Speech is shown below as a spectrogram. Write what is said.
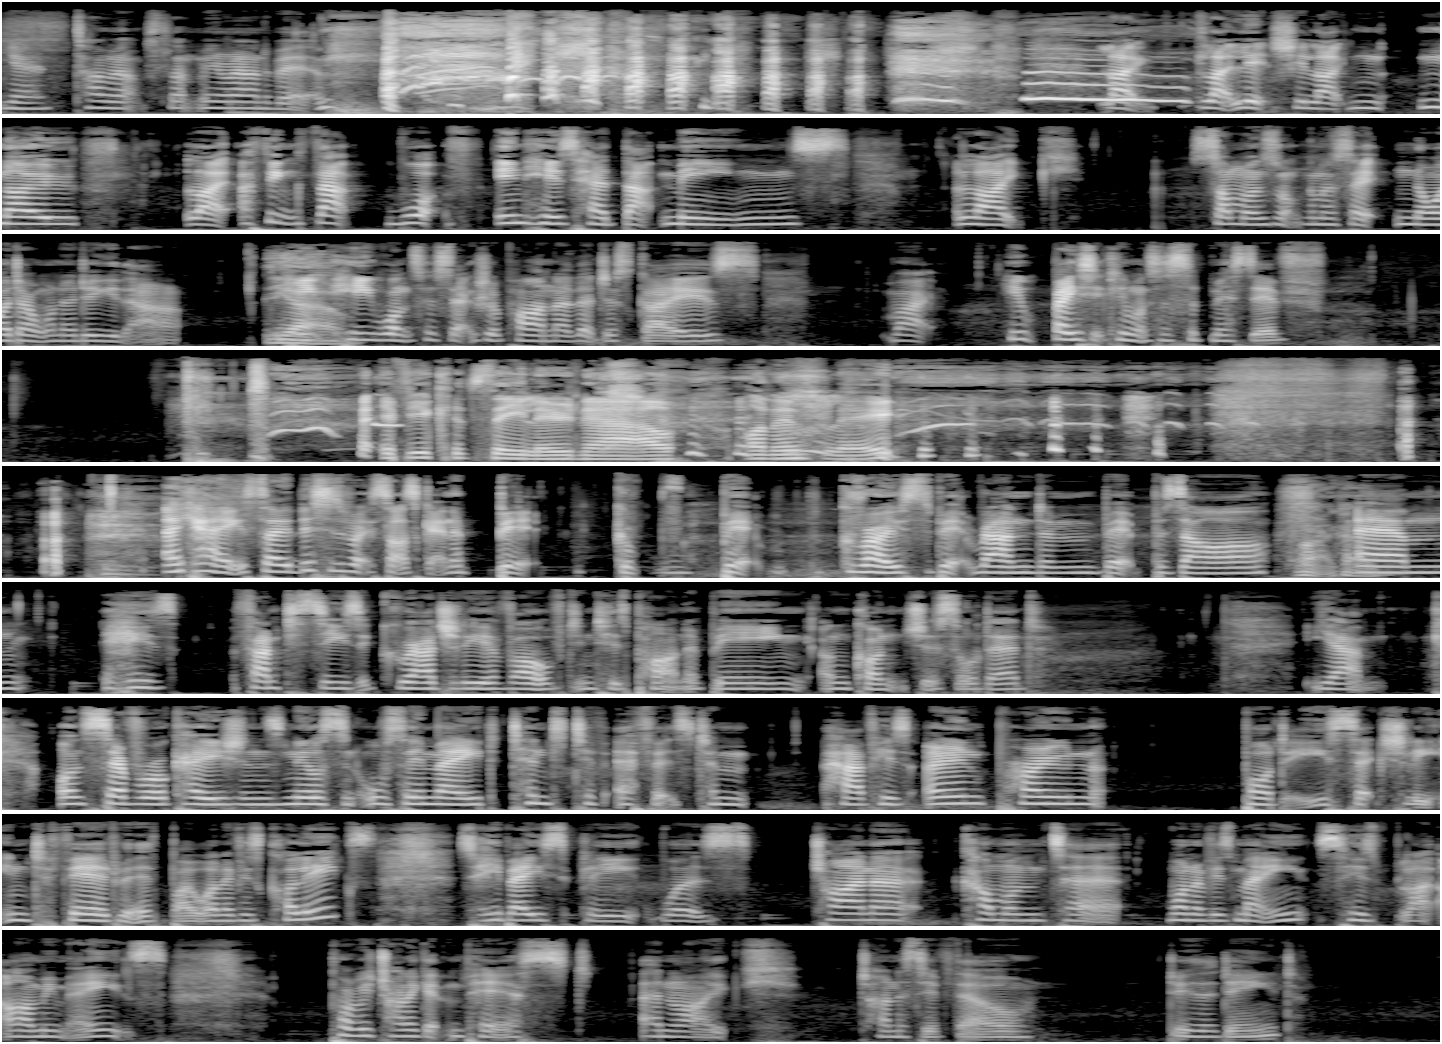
Yeah, tie me up, slap me around a bit. like like literally like n- no like i think that what in his head that means like someone's not going to say no i don't want to do that yeah. he, he wants a sexual partner that just goes right he basically wants a submissive if you could see Lou now, honestly. okay so this is where it starts getting a bit g- bit gross a bit random a bit bizarre right, okay. um his fantasies gradually evolved into his partner being unconscious or dead. Yeah. On several occasions, Nilsen also made tentative efforts to m- have his own prone body sexually interfered with by one of his colleagues. So he basically was trying to come onto one of his mates, his like army mates, probably trying to get them pissed and like trying to see if they'll do the deed.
